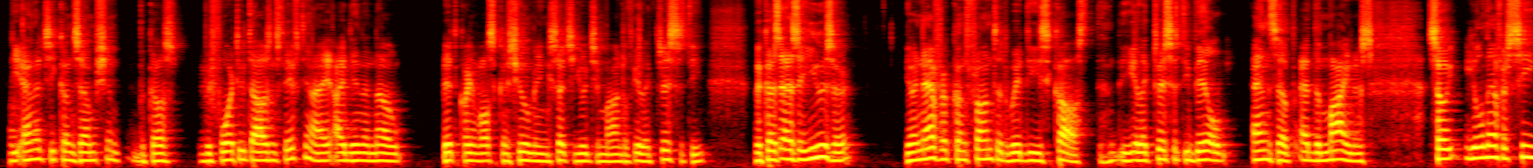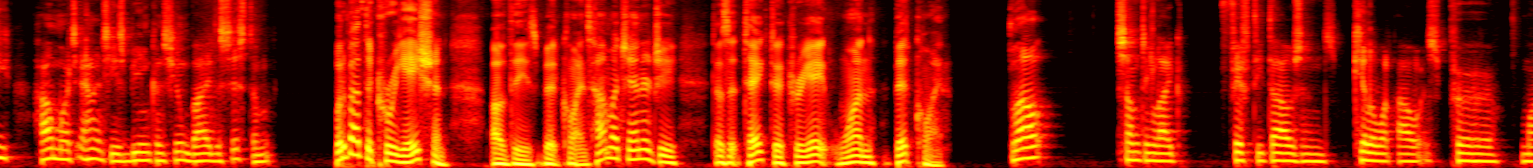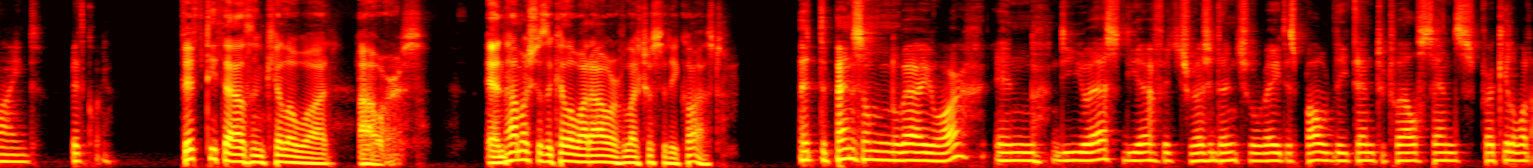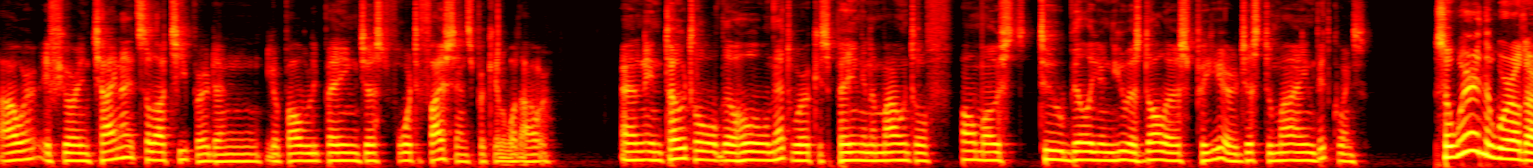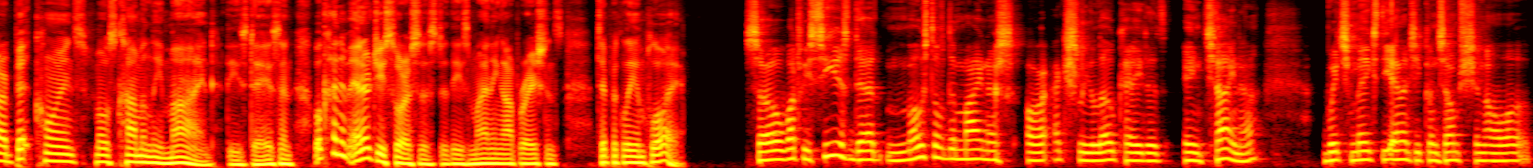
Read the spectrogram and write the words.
the energy consumption because before 2015, I, I didn't know Bitcoin was consuming such a huge amount of electricity. Because as a user, you're never confronted with these costs. The electricity bill ends up at the miners. So you'll never see how much energy is being consumed by the system. What about the creation of these Bitcoins? How much energy does it take to create one Bitcoin? Well, something like 50,000 kilowatt hours per mined Bitcoin. 50,000 kilowatt hours. And how much does a kilowatt hour of electricity cost? It depends on where you are. In the US, the average residential rate is probably 10 to 12 cents per kilowatt hour. If you're in China, it's a lot cheaper. Then you're probably paying just 4 to 5 cents per kilowatt hour. And in total, the whole network is paying an amount of almost 2 billion US dollars per year just to mine Bitcoins. So, where in the world are bitcoins most commonly mined these days, and what kind of energy sources do these mining operations typically employ? So, what we see is that most of the miners are actually located in China, which makes the energy consumption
